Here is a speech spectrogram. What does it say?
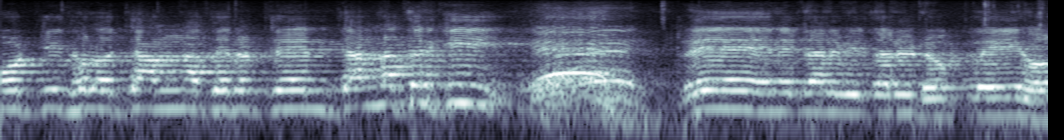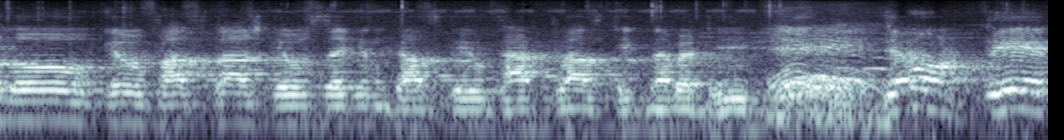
মসজিদ হলো জান্নাতের ট্রেন। জান্নাতের কি? ট্রেন এটার ভিতরে ঢুকলেই হলো কেউ ফার্স্ট ক্লাস কেউ সেকেন্ড ক্লাস কেউ থার্ড ক্লাস ঠিক না ঠিক? যেমন ট্রেন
